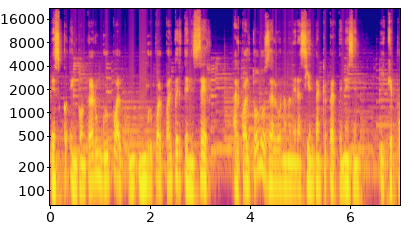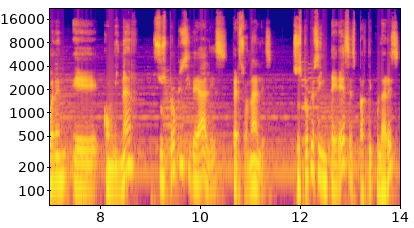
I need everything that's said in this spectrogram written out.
es encontrar un grupo, al, un, grupo al cual pertenecer, al cual todos de alguna manera sientan que pertenecen y que pueden eh, combinar sus propios ideales personales, sus propios intereses particulares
